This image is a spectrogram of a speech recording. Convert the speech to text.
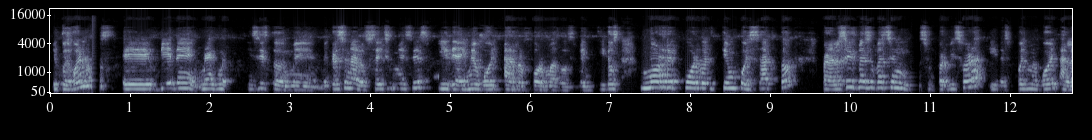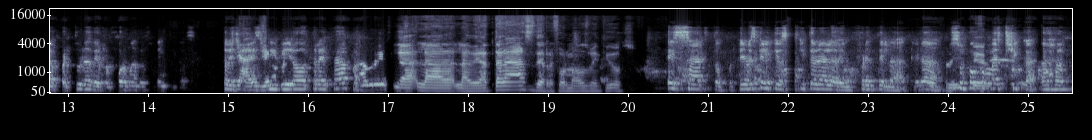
y pues bueno, pues, eh, viene, insisto, me, me, crecen a los seis meses y de ahí me voy a Reforma 222. No recuerdo el tiempo exacto, para los seis meses vas en supervisora y después me voy a la apertura de Reforma 2022. Entonces ya es vivir otra etapa. La, la, la, de atrás de Reforma 222. Exacto, porque ya ves que el kiosquito era la de enfrente, la que era un poco más chica. Ajá.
